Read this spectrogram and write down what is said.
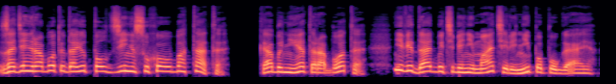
За день работы дают полдзиня сухого батата. Кабы не эта работа, не видать бы тебе ни матери, ни попугая».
